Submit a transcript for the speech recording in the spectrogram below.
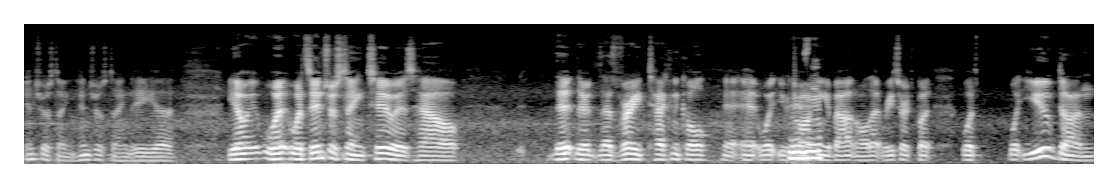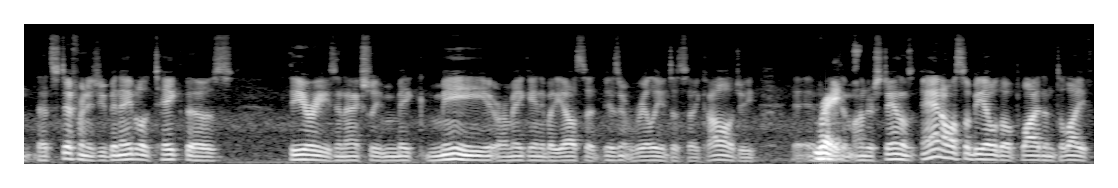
Interesting, interesting. The uh, you know what, what's interesting too is how that's very technical uh, uh, what you're mm-hmm. talking about and all that research. But what what you've done that's different is you've been able to take those theories and actually make me or make anybody else that isn't really into psychology and right. make them understand those and also be able to apply them to life.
